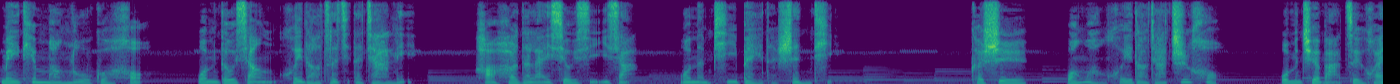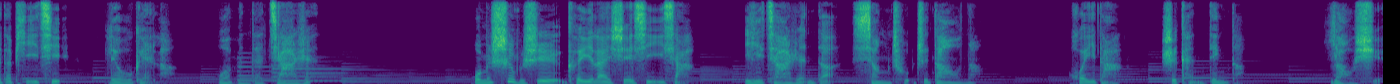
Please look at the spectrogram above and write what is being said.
每天忙碌过后，我们都想回到自己的家里，好好的来休息一下我们疲惫的身体。可是，往往回到家之后，我们却把最坏的脾气留给了我们的家人。我们是不是可以来学习一下一家人的相处之道呢？回答是肯定的，要学。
